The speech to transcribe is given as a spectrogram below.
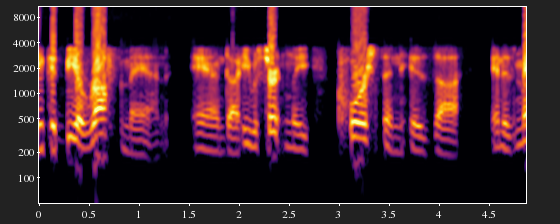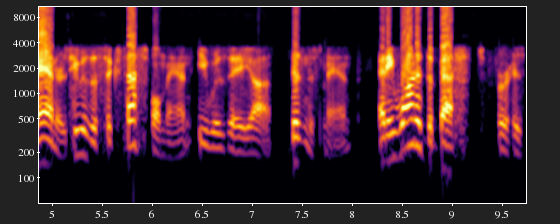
he could be a rough man, and uh, he was certainly coarse in his uh, in his manners. He was a successful man. He was a uh, businessman, and he wanted the best for his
